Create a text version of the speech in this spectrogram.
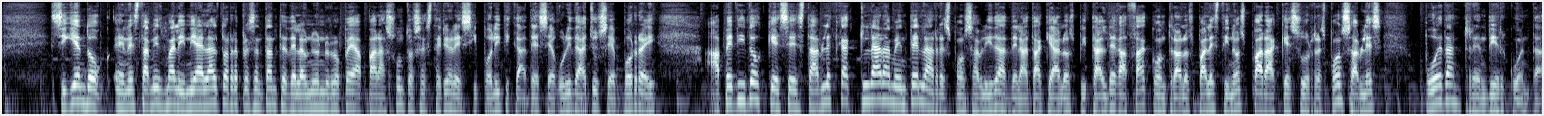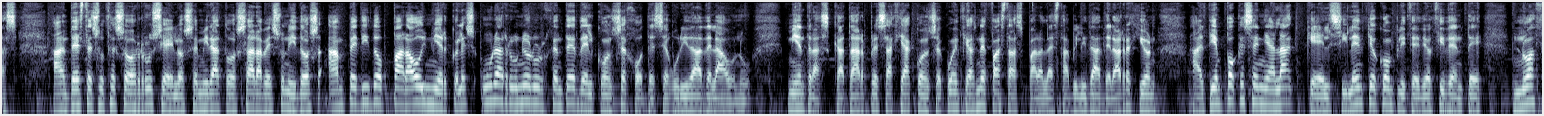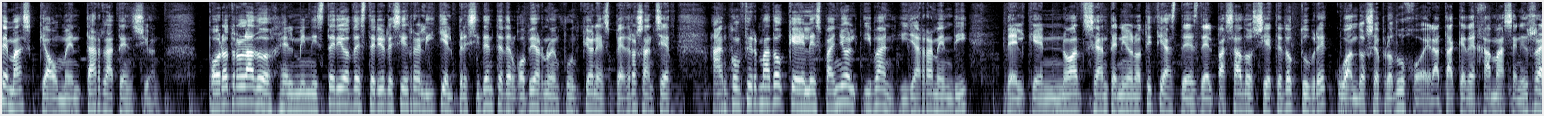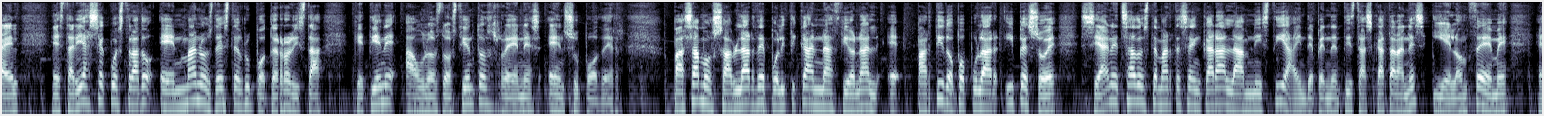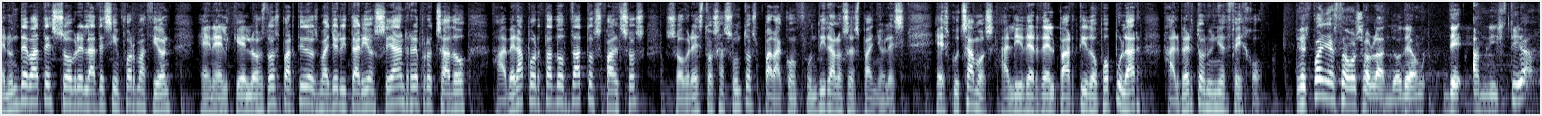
Siguiendo en esta misma línea, el alto representante de la Unión Europea para Asuntos Exteriores y Política de Seguridad, Josep Borrell, ha pedido que se establezca claramente la responsabilidad del ataque al hospital de Gaza contra los palestinos para que sus responsables puedan rendir cuentas. Ante este suceso, Rusia y los Emiratos Árabes Unidos han pedido para hoy miércoles una reunión urgente del Consejo de Seguridad de la ONU, mientras Qatar presagia consecuencias nefastas para la estabilidad de la región al tiempo que señala que el silencio cómplice de Occidente no hace más que aumentar la tensión. Por otro lado, el Ministerio de Exteriores israelí y el presidente del gobierno en funciones, Pedro Sánchez, han confirmado que el español Iván Iyarramendi, del que no se han tenido noticias desde el pasado 7 de octubre, cuando se produjo el ataque de Hamas en Israel, estaría secuestrado en manos de este grupo terrorista que tiene a unos 200 rehenes en su poder. Pasamos a hablar de política nacional. Eh, Partido Popular y PSOE se han echado este martes en cara la amnistía a independentistas catalanes y el 11M en un debate sobre la desinformación en el que los dos partidos mayoritarios se han reprochado haber aportado datos falsos sobre estos asuntos para confundir a los españoles. Escuchamos al líder del Partido Popular, Alberto Núñez Feijo. En España estamos hablando de, de amnistía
